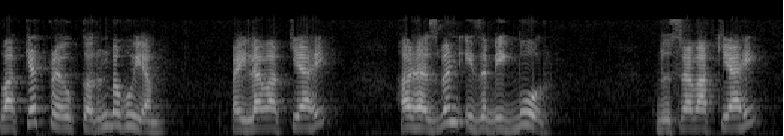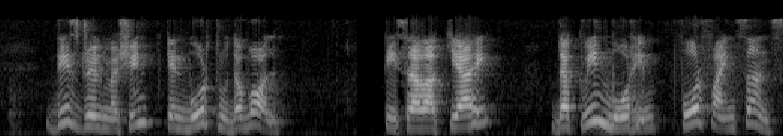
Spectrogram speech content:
वाक्यात प्रयोग करून बघूया. पहिला वाक्य आहे her husband is a big bore दुसरा वाक्य आहे this drill machine can bore through the wall तिसरा वाक्य आहे the queen bore him four fine sons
